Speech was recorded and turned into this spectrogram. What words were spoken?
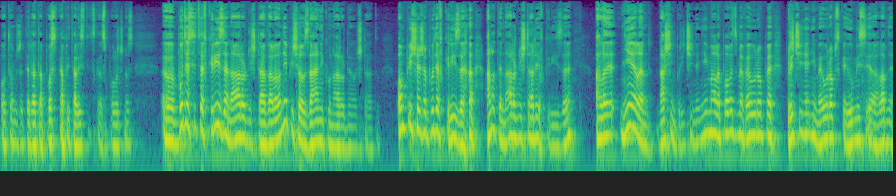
o tom, že teda tá postkapitalistická spoločnosť e, bude síce v kríze národný štát, ale on nepíše o zániku národného štátu. On píše, že bude v kríze. Áno, ten národný štát je v kríze, ale nie len našim pričinením, ale povedzme v Európe pričinením Európskej úmisie a hlavne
